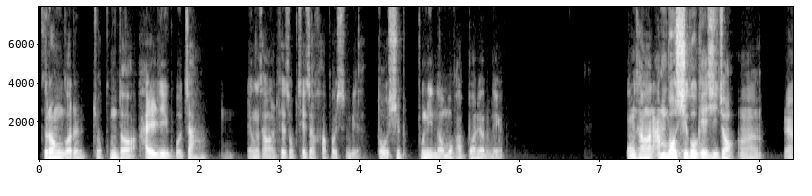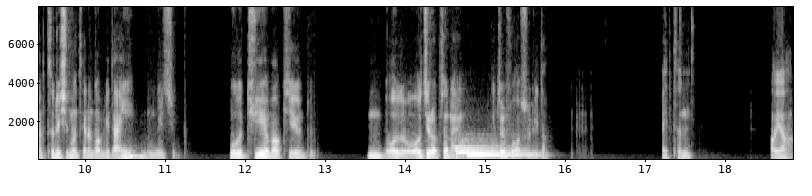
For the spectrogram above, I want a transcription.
그런 거를 조금 더 알리고자 영상을 계속 제작하고 있습니다. 또 10분이 넘어가 버렸네요. 영상은 안 보시고 계시죠? 어, 그냥 들으시면 되는 겁니다. 음, 이제 그 뒤에 막 음, 어, 어지럽잖아요. 어쩔 수 없습니다. 하여튼 어야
